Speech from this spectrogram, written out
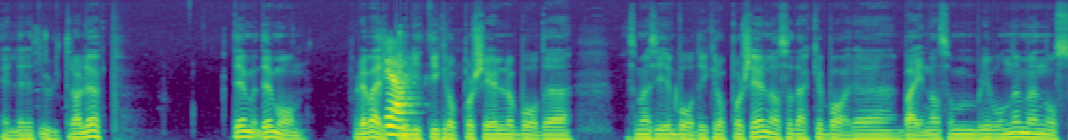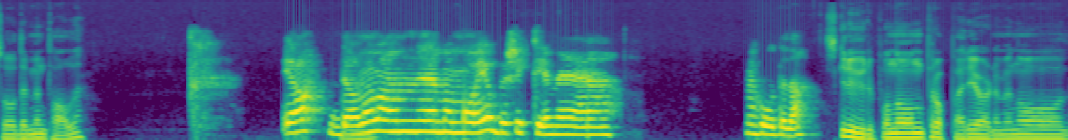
eller et ultraløp. Det, det må en. For det verker Ja. jo litt i kropp og sjel, og både som jeg sier, både i kropp og sjel. Altså det er ikke bare beina som blir vonde, men også det mentale. Ja, da må man, man må jobbe skikkelig med med hodet da. Skrur du på noen propper i hjørnet med noe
